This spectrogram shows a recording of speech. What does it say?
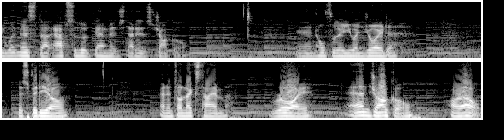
you witnessed the absolute damage that is Jonko. And hopefully, you enjoyed this video. And until next time, Roy and Jonko are out.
